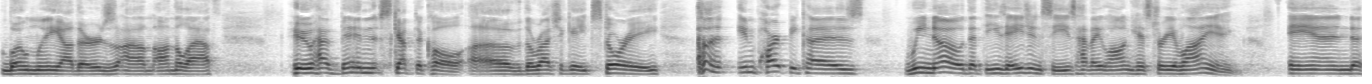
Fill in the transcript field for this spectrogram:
lonely others um, on the left, who have been skeptical of the Russiagate story, in part because we know that these agencies have a long history of lying. And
